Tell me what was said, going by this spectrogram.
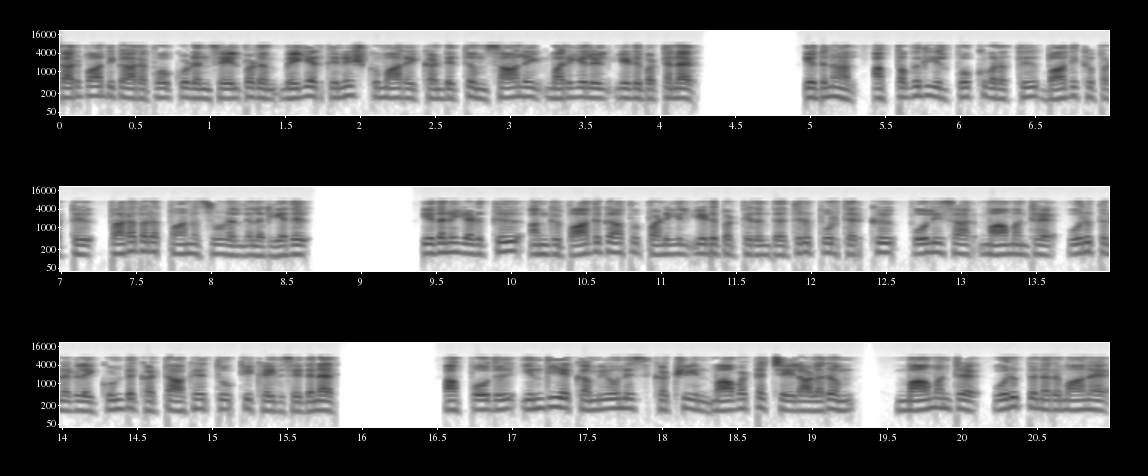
சர்வாதிகார போக்குடன் செயல்படும் மேயர் தினேஷ்குமாரை கண்டித்தும் சாலை மறியலில் ஈடுபட்டனர். இதனால் அப்பகுதியில் போக்குவரத்து பாதிக்கப்பட்டு பரபரப்பான சூழல் நிலவியது. இதனையடுத்து அங்கு பாதுகாப்பு பணியில் ஈடுபட்டிருந்த திருப்பூர் தெற்கு போலீசார் மாமன்ற உறுப்பினர்களை குண்டு கட்டாக தூக்கி கைது செய்தனர். அப்போது இந்திய கம்யூனிஸ்ட் கட்சியின் மாவட்டச் செயலாளரும் மாமன்ற உறுப்பினருமான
